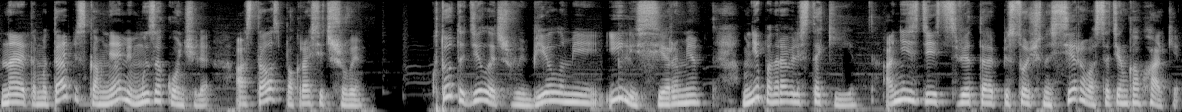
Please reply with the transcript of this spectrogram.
На этом этапе с камнями мы закончили, осталось покрасить швы. Кто-то делает швы белыми или серыми. Мне понравились такие. Они здесь цвета песочно-серого с оттенком хаки.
